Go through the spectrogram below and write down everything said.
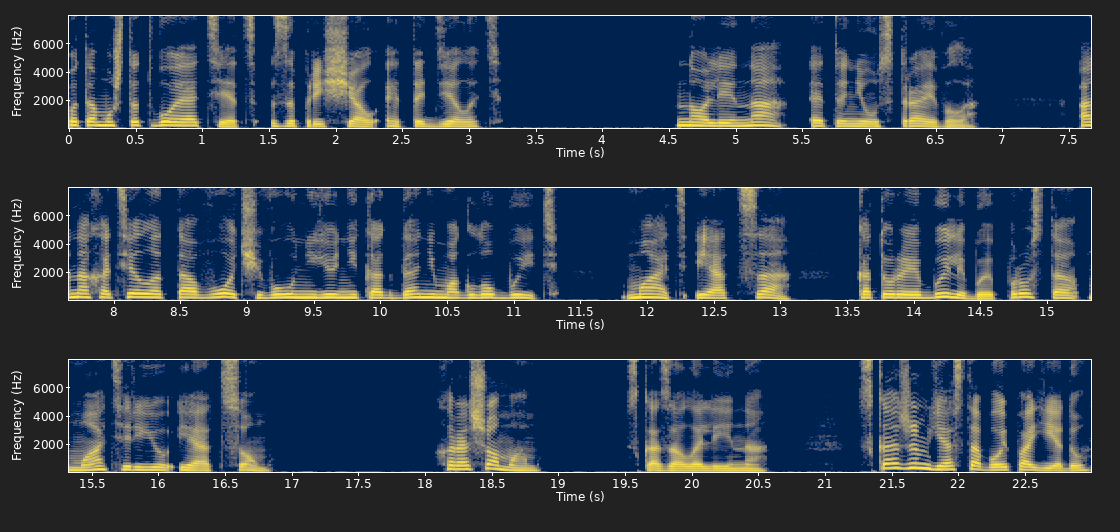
потому что твой отец запрещал это делать. Но Лина это не устраивала. Она хотела того, чего у нее никогда не могло быть — мать и отца, которые были бы просто матерью и отцом. «Хорошо, мам», — сказала Лина. «Скажем, я с тобой поеду.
